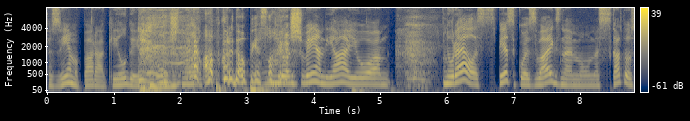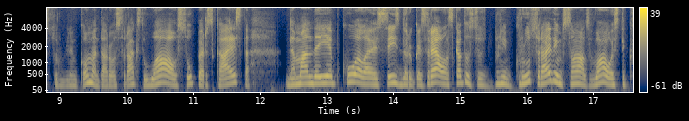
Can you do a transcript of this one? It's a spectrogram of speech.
tas ziema pārāk ilgi ir. Nu, Apkuru daudz pieslēgt. Droši vien, jā, jo. Nu, reāli es piesakoju zvaigznēm, un es skatos, tur komentāros rakstu, wow, super skaista. Da man te jebko, lai es izdaru, ka es reāli skatos, tas ir krūts raidījums, sanāca, wow, es tik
